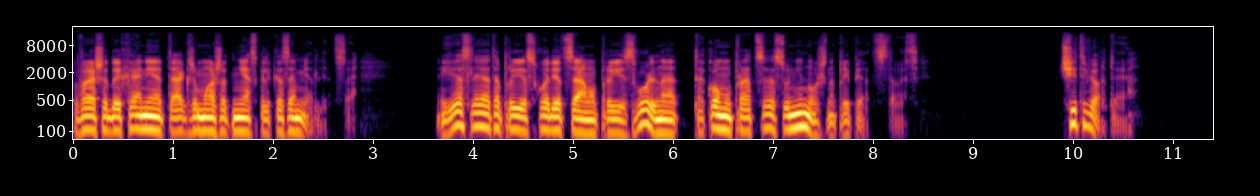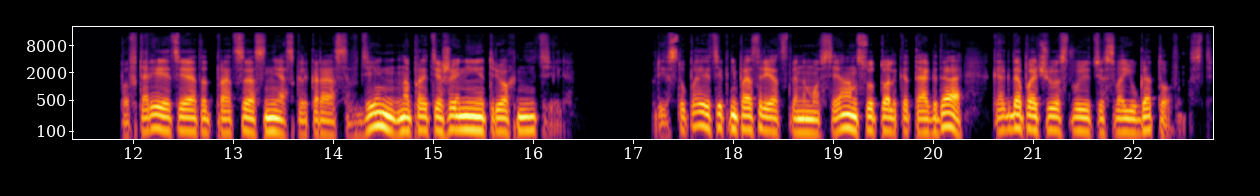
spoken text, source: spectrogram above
Ваше дыхание также может несколько замедлиться. Если это происходит самопроизвольно, такому процессу не нужно препятствовать. Четвертое. Повторяйте этот процесс несколько раз в день на протяжении трех недель. Приступайте к непосредственному сеансу только тогда, когда почувствуете свою готовность.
